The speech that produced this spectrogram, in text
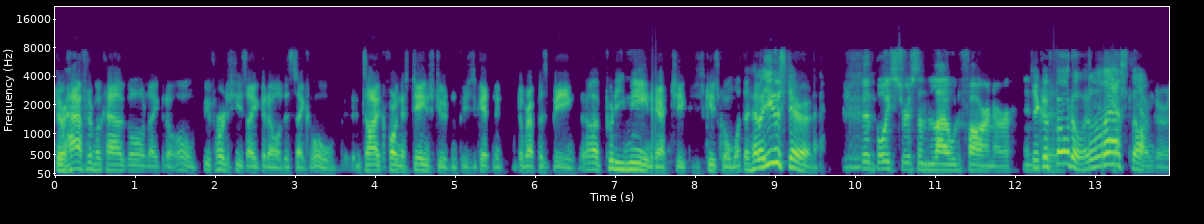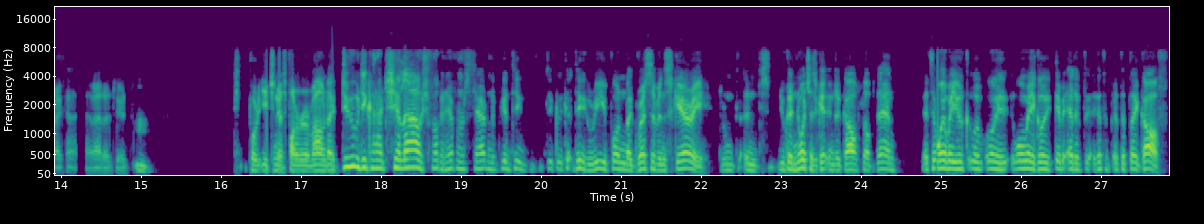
They're half of them are kind of going, like, you know, oh, we've heard she's like, you know, this, like, oh, like foreign exchange student, but she's getting the, the rep as being oh, pretty mean, actually. she keeps going, what the hell are you staring at? the boisterous and loud foreigner. in Take a photo, it'll last yeah. longer. I kind of have attitude. Mm. Poor each and us following around like, dude, you gotta chill out. Fucking everyone's starting to think, think, think really fun, aggressive, and scary. And, you got no chance of getting into the golf club then. It's the only way you only, only way to go get, get, get, to, get to play golf.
